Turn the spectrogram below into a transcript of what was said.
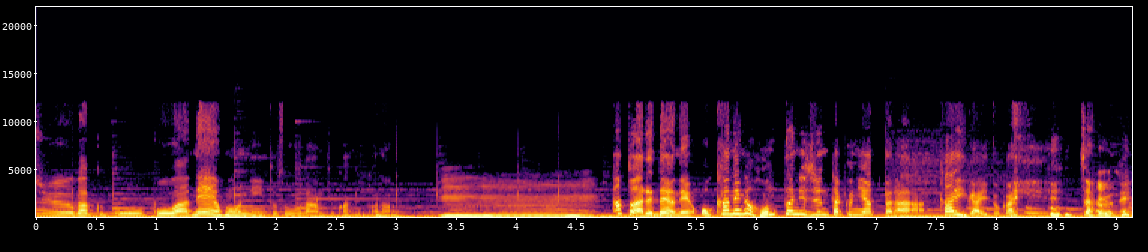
中学高校はね本人と相談って感じかな。うーん。あとあれだよね。お金が本当に潤沢にあったら海外とか 行っちゃうよね。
